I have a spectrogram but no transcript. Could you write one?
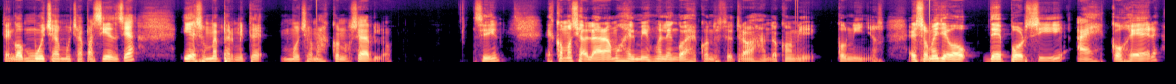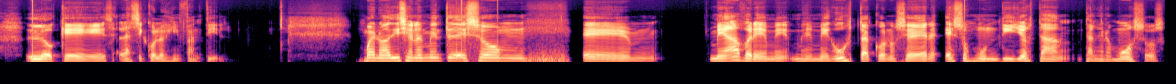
Tengo mucha, mucha paciencia y eso me permite mucho más conocerlo. ¿Sí? Es como si habláramos el mismo lenguaje cuando estoy trabajando con, con niños. Eso me llevó de por sí a escoger lo que es la psicología infantil. Bueno, adicionalmente de eso, mm, em, me abre, me, me- me gusta conocer esos mundillos tan, tan hermosos,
